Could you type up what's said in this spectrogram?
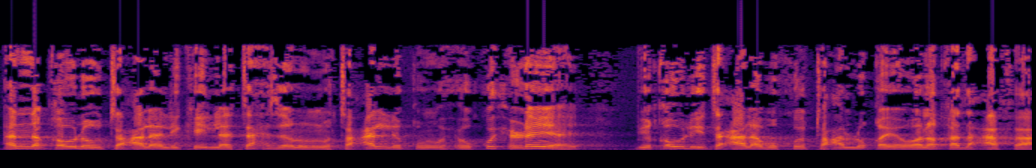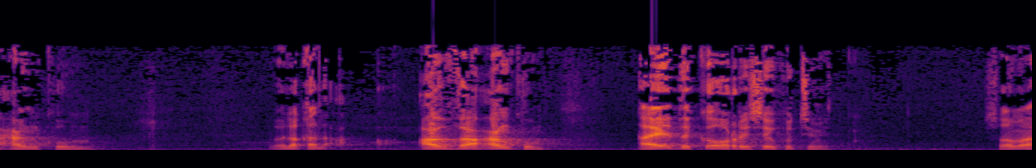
ana qowlahu tacaala likay laa taxzanuu mutacalliqun wuxuu ku xidhan yahay biqowlihi tacaala buu ku tacalluqaya walaqad cafaa cankum. Walaqad cafaa cankum. Aayadda ka horeysay ku timid. Soo ma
